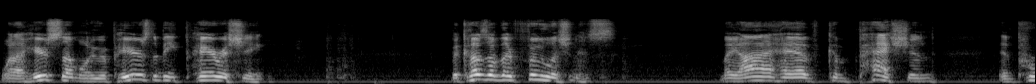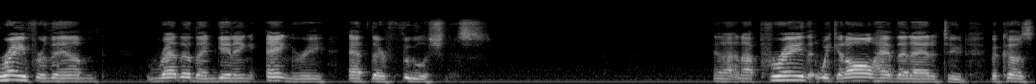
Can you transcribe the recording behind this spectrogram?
when I hear someone who appears to be perishing because of their foolishness, may I have compassion and pray for them rather than getting angry at their foolishness. And I, and I pray that we can all have that attitude because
